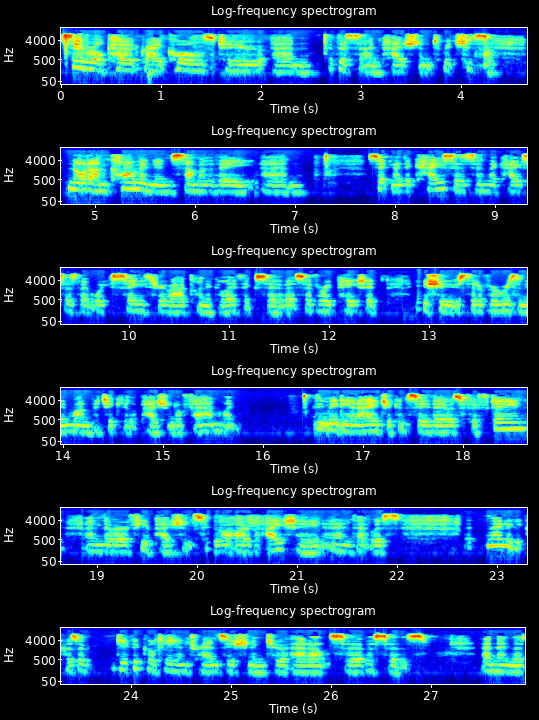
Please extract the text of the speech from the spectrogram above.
several code grey calls to um, the same patient, which is not uncommon in some of the um, certainly the cases and the cases that we see through our clinical ethics service have repeated issues that have arisen in one particular patient or family. The median age you can see there was 15, and there were a few patients who were over 18, and that was mainly because of difficulty in transitioning to adult services. And then the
